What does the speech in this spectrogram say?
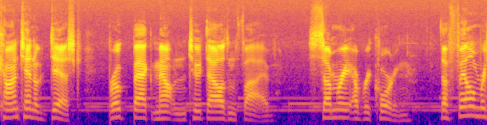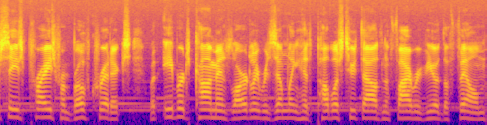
Content of Disc: Brokeback Mountain 2005 Summary of Recording The film receives praise from both critics, with Ebert's comments largely resembling his published 2005 review of the film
